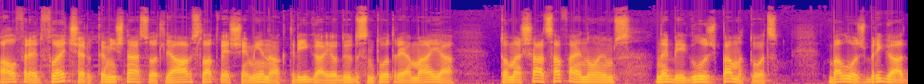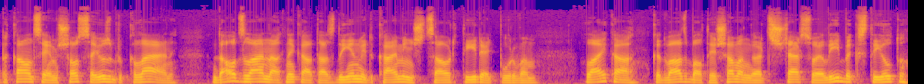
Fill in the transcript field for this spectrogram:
Alfredu Flečeru, ka viņš nesot ļāvis latviešiem ienākt Rīgā jau 22. maijā. Tomēr šāds apvainojums nebija gluži pamatots. Baložu brigāde pa kalnciem šosei uzbruka lēni, daudz lēnāk nekā tās dienvidu kaimiņš cauri tīreļpurvam. Laikā, kad Vācu Baltiešu avangards šķērsoja Lībekas tiltu,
